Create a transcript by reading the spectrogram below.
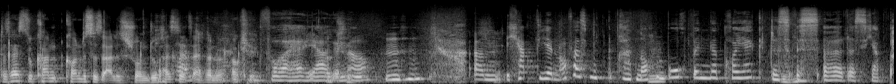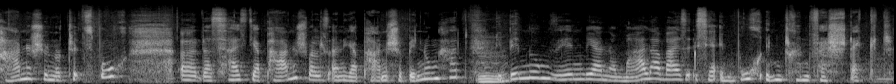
Das heißt, du kann, konntest das alles schon. Du ich hast jetzt einfach nur. Okay. Vorher, ja, okay. genau. Mhm. Ähm, ich habe dir noch was mitgebracht, noch ein mhm. Buchbindeprojekt. Das mhm. ist äh, das japanische Notizbuch. Äh, das heißt japanisch, weil es eine japanische Bindung hat. Mhm. Die Bindung sehen wir normalerweise ist ja im Buch innen drin versteckt.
